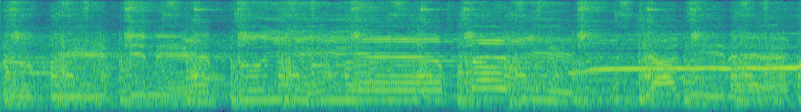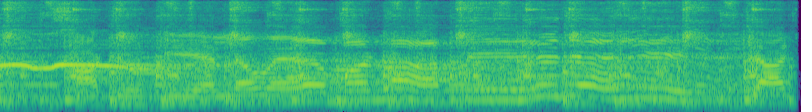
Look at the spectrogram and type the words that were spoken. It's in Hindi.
और बेटने तुई प्लरी जागी रे साठ के लवे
